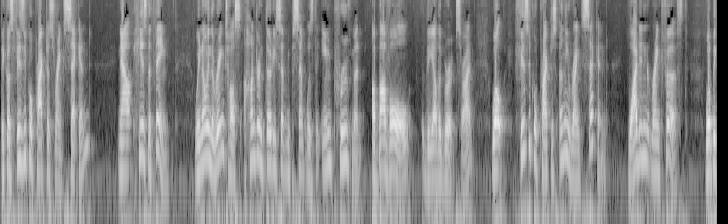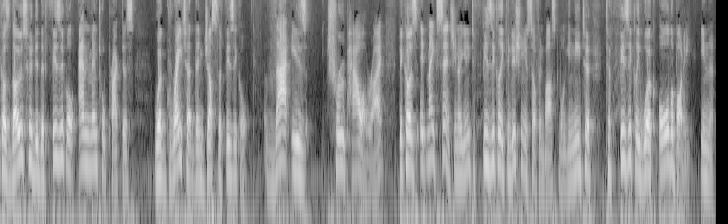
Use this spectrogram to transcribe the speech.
Because physical practice ranked second. Now, here's the thing. We know in the ring toss, 137% was the improvement above all the other groups, right? Well, physical practice only ranked second. Why didn't it rank first? Well, because those who did the physical and mental practice were greater than just the physical. That is true power, right? Because it makes sense. You know, you need to physically condition yourself in basketball. You need to, to physically work all the body in it.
